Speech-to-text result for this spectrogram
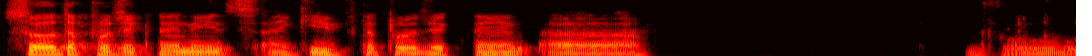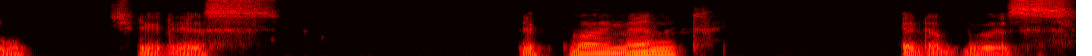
So the project name is i give the project name uh Vue.js deployment AWS.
